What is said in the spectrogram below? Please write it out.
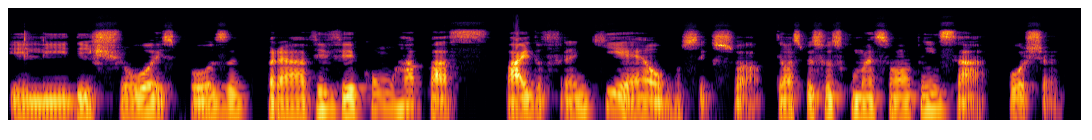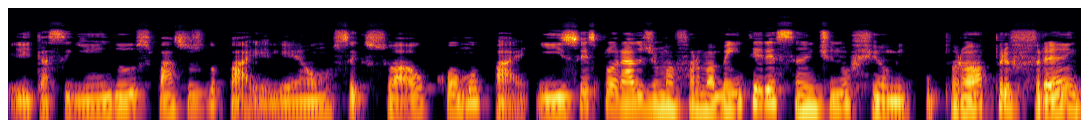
ele deixou a esposa para viver com um rapaz. O pai do Frank é homossexual. Então as pessoas começam a pensar: poxa, ele está seguindo os passos do pai, ele é homossexual como pai. E isso é explorado de uma forma bem interessante no filme. O próprio Frank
